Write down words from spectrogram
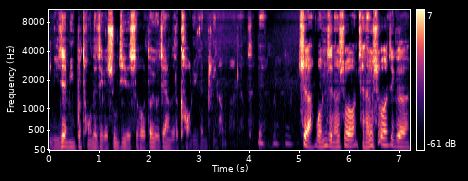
你任命不同的这个书记的时候，都有这样子的考虑跟平衡嘛，这样子。对，是啊，我们只能说，只能说这个，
